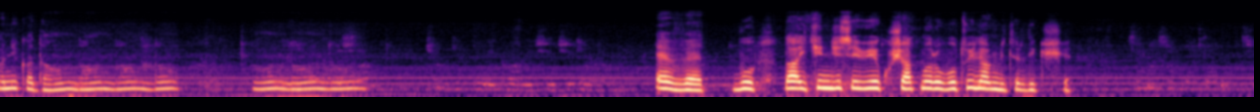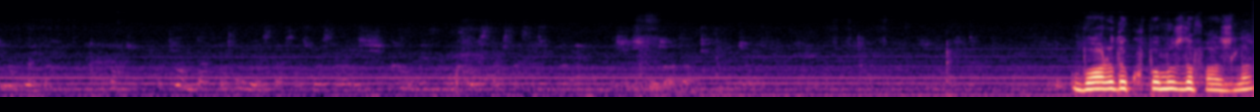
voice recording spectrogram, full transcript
Panik adam, dam dam dam. Dam dam dam. Evet, bu daha ikinci seviye kuşatma robotuyla bitirdik işi. Bu arada kupamız da fazla.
